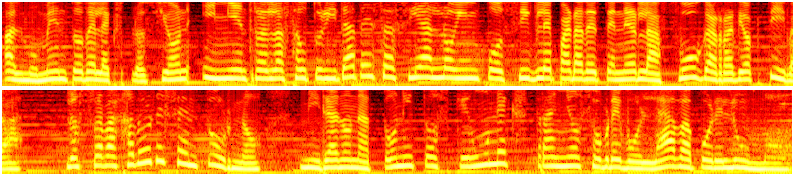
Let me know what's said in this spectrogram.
al momento de la explosión y mientras las autoridades hacían lo imposible para detener la fuga radioactiva, los trabajadores en turno miraron atónitos que un extraño sobrevolaba por el humo.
